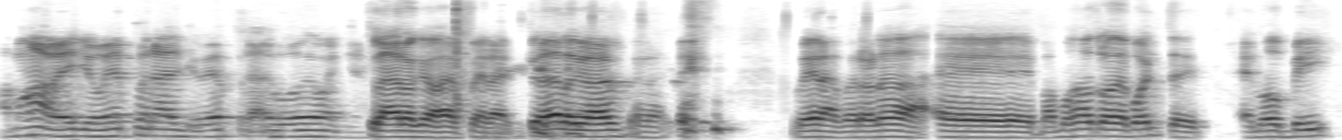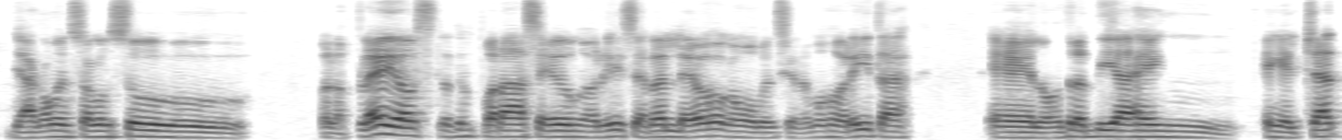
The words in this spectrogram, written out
Vamos a ver, yo voy a esperar, yo voy a esperar el juego de mañana. Claro que vas a esperar, claro que vas a esperar. Mira, pero nada, eh, vamos a otro deporte. MLB ya comenzó con su con los playoffs. Esta temporada ha sido un abrir y cerrar de ojo, como mencionamos ahorita. Eh, los otros días en, en el chat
